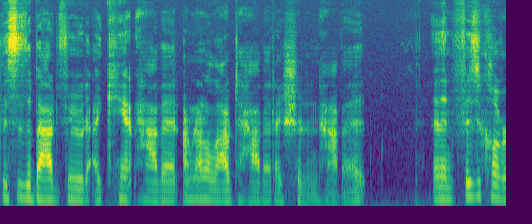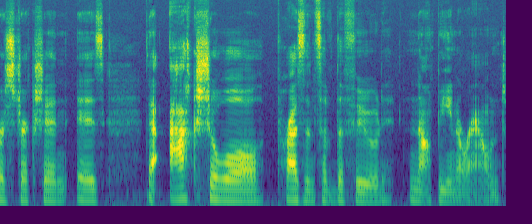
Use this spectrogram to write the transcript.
this is a bad food, I can't have it, I'm not allowed to have it, I shouldn't have it. And then physical restriction is the actual presence of the food not being around.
